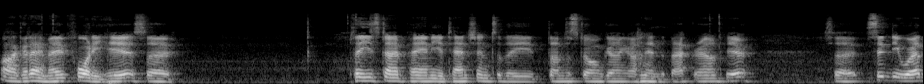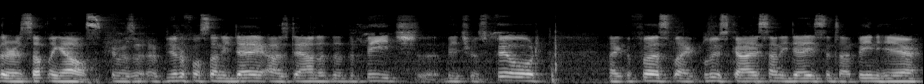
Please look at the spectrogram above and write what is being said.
Oh, g'day, mate. 40 here. So please don't pay any attention to the thunderstorm going on in the background here. So Sydney weather is something else. It was a beautiful sunny day. I was down at the, the beach. The beach was filled. Like the first like blue sky sunny day since I've been here.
